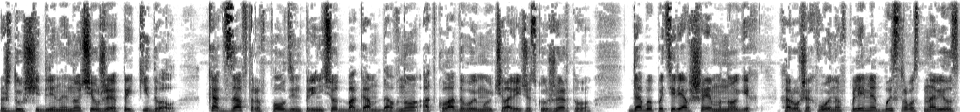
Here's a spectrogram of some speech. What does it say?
ждущий длинной ночи, уже прикидывал, как завтра в полдень принесет богам давно откладываемую человеческую жертву, дабы потерявшее многих хороших воинов племя быстро восстановилось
